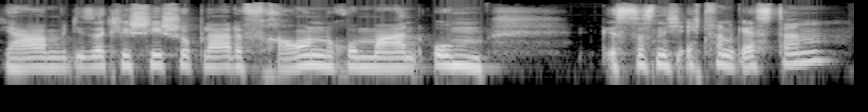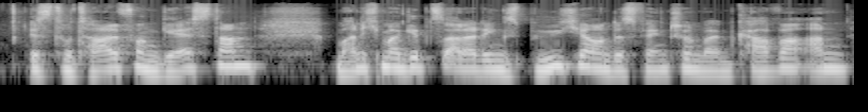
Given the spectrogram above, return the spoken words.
ja, mit dieser Klischeeschublade Frauenroman um? Ist das nicht echt von gestern? Ist total von gestern. Manchmal gibt es allerdings Bücher, und das fängt schon beim Cover an,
